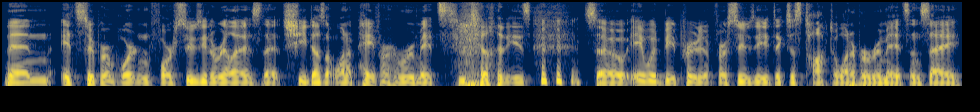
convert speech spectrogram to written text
then it's super important for susie to realize that she doesn't want to pay for her roommate's utilities. So it would be prudent for susie to just talk to one of her roommates and say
